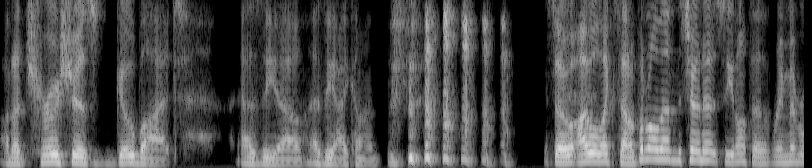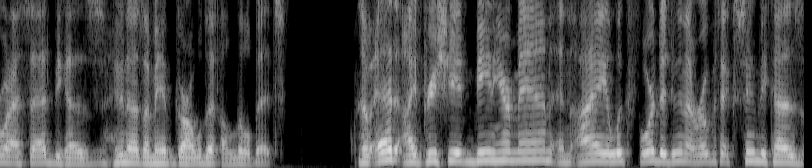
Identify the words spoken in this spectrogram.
an atrocious GoBot as the uh, as the icon. so I will like I said, I'll put all that in the show notes so you don't have to remember what I said because who knows, I may have garbled it a little bit. So Ed, I appreciate being here, man, and I look forward to doing that Robotech soon because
